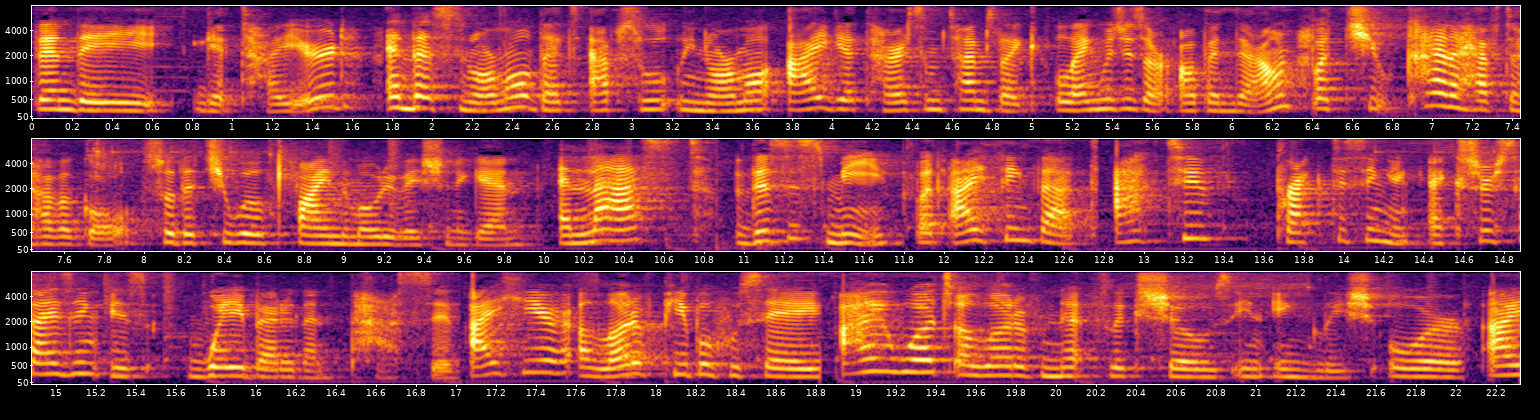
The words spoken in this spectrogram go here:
then they get tired. And that's normal, that's absolutely normal. I get tired sometimes sometimes like languages are up and down, but you kind of have to have a goal so that you will find the motivation again. And last, this is me, but I think that active practicing and exercising is way better than passive. I hear a lot of people who say, I watch a lot of Netflix shows in English or I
